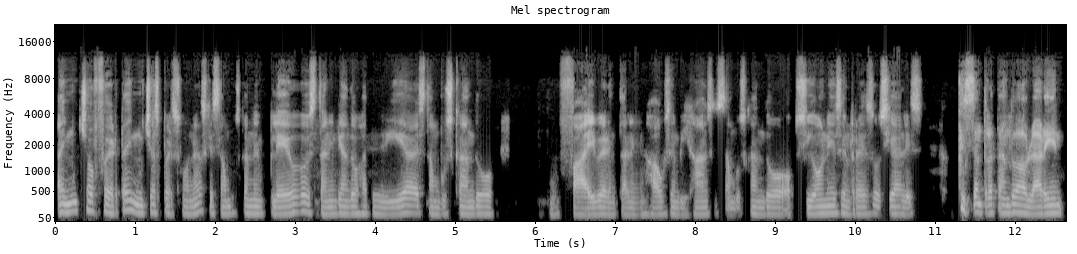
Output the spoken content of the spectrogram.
hay mucha oferta, hay muchas personas que están buscando empleo, están enviando hojas de vida, están buscando en Fiverr, en Talent House, en Behance, están buscando opciones en redes sociales, están tratando de hablar en,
